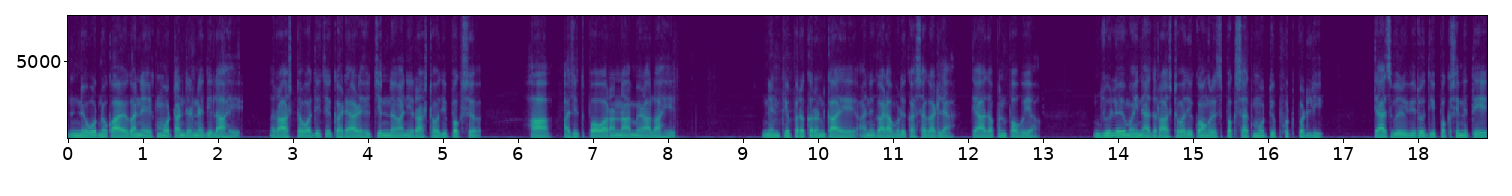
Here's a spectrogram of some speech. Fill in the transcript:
निवडणूक आयोगाने एक मोठा निर्णय दिला आहे. राष्ट्रवादीचे घड्याळ हे चिन्ह आणि राष्ट्रवादी पक्ष हा अजित पवारांना मिळाला आहे. नेमके प्रकरण काय आहे आणि घडामोडी कशा घडल्या ते आज आपण पाहूया. जुलै महिन्यात राष्ट्रवादी काँग्रेस पक्षात मोठी फूट पडली. त्याचवेळी विरोधी पक्षनेते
